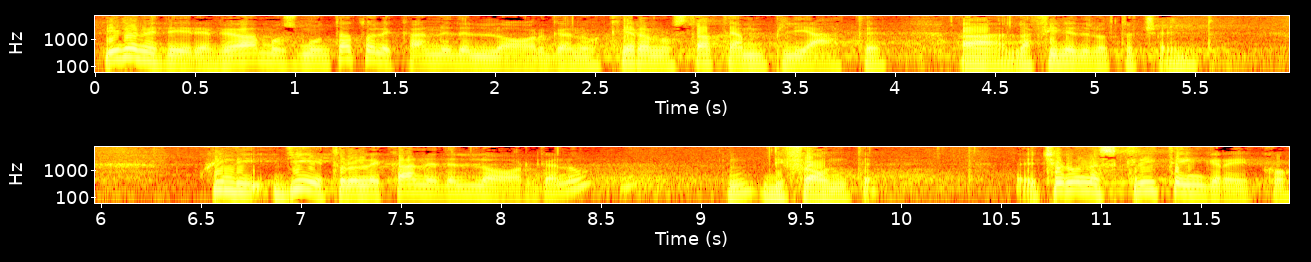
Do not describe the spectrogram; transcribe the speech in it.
vieni a vedere, avevamo smontato le canne dell'organo che erano state ampliate alla fine dell'Ottocento. Quindi dietro le canne dell'organo, hm, di fronte, eh, c'era una scritta in greco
